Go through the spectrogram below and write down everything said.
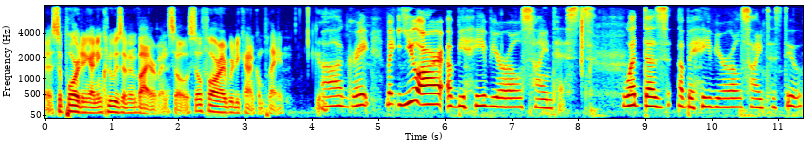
uh, a supporting and inclusive environment. So so far, I really can't complain. Good. Uh, great. But you are a behavioral scientist. What does a behavioral scientist do?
